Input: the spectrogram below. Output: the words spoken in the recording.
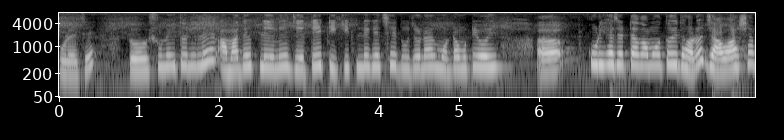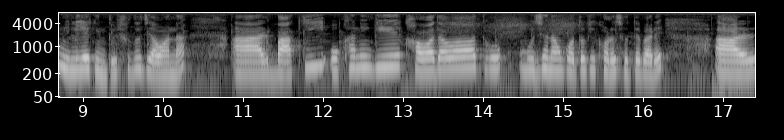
পড়েছে। তো শুনেই তো নিলে, আমাদের প্লেনে যেতে টিকিট লেগেছে দুজনার মোটামুটি ওই কুড়ি হাজার টাকা মতোই ধরো, যাওয়া আসা মিলিয়ে কিন্তু, শুধু যাওয়া না। আর বাকি ওখানে গিয়ে খাওয়া দাওয়া বুঝে নাও কত কি খরচ হতে পারে। আর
